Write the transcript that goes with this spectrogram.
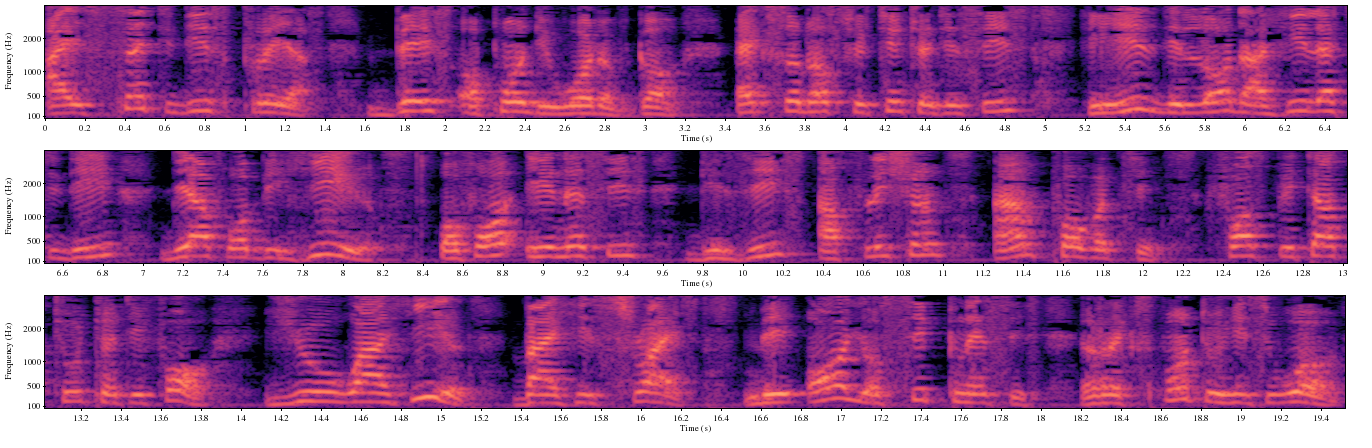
I sent these prayers based upon the word of God. Exodus 15 26, He is the Lord that healeth thee, therefore be healed of all illnesses, disease, affliction, and poverty. 1 Peter 2 24, You were healed by his stripes. May all your sicknesses respond to his word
